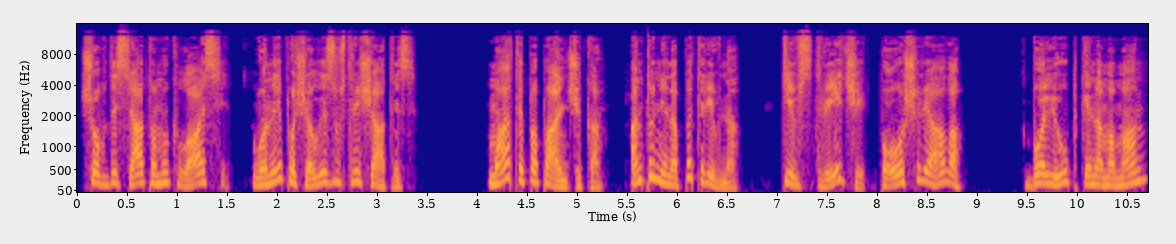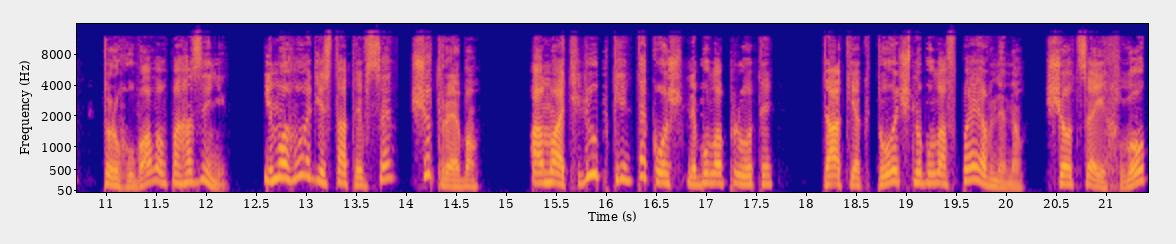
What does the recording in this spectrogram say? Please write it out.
що в десятому класі вони почали зустрічатись. Мати папанчика, Антоніна Петрівна, ті встречі поошряла, бо Любкина маман торгувала в магазині і могла дістати все, що треба. А мать Любки також не була проти, так як точно була впевнена, що цей хлоп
